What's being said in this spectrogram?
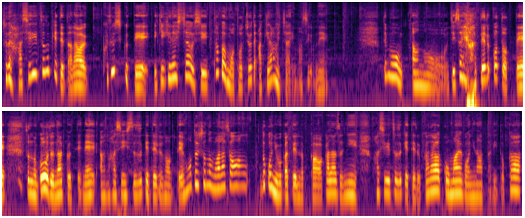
それ走り続けてたら苦しくて息切れしちゃうし多分もう途中で諦めちゃいますよね。でもあの実際やってることってそのゴールなくってねあの発信し続けてるのって本当にそのマラソンどこに向かってるのか分からずに走り続けてるからこう迷子になったりとか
